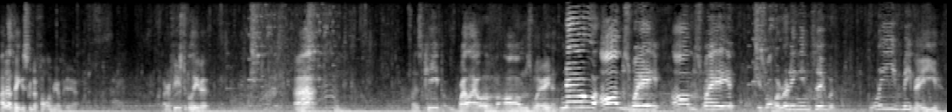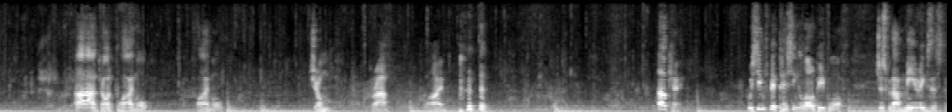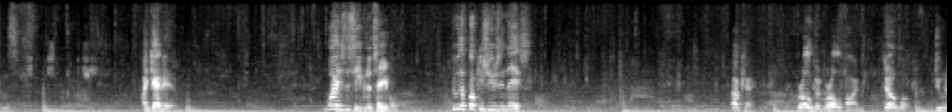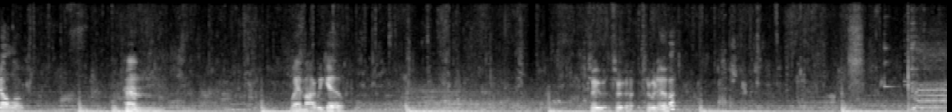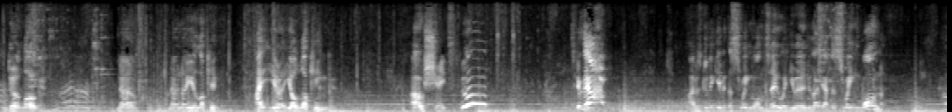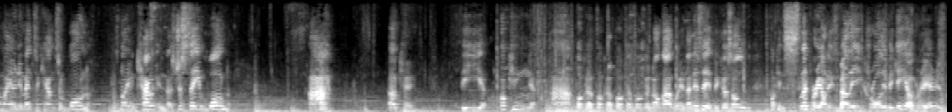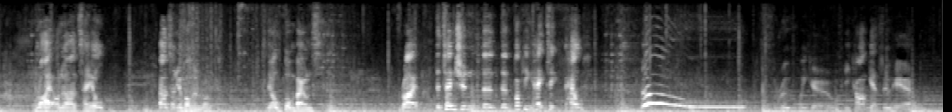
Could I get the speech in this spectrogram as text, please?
I don't think it's gonna follow me up here. I refuse to believe it. Ah. Let's keep well out of arm's way. No! Arm's way! Arm's way is what we're running into. Leave me be. Ah, God, climb up. Climb up. Jump. Grab. Climb. okay. We seem to be pissing a lot of people off just with our mere existence. I get it. Why is this even a table? Who the fuck is using this? Okay. We're all good. We're all fine. Don't look. Do not look. Hmm. Where might we go? Through, through, through and over? Don't look. No. No, no, you're looking. I, you're, you're looking. Oh, shit. Let's give it the! I was going to give it the swing one too, and you only let me have the swing one. How am I only meant to count to one? It's not even counting, that's just saying one. Ah! Okay. The fucking... Ah, bugger, bugger, bugger, bugger. Not that way then, is it? Because old fucking slippery on his belly Crawley McGee over here is right on our tail. Bounce on your bum and run. The old bum bounce. Right, the tension, the, the fucking hectic help. Woo! Through we go. He can't get through here.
